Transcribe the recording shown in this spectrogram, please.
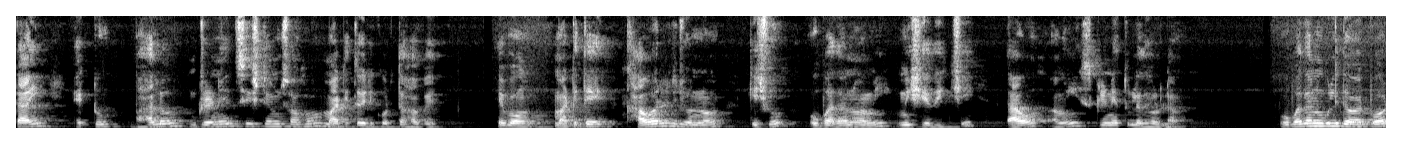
তাই একটু ভালো ড্রেনেজ সিস্টেম সহ মাটি তৈরি করতে হবে এবং মাটিতে খাওয়ারের জন্য কিছু উপাদানও আমি মিশিয়ে দিচ্ছি, তাও আমি স্ক্রিনে তুলে ধরলাম। উপাদানগুলি দেওয়ার পর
